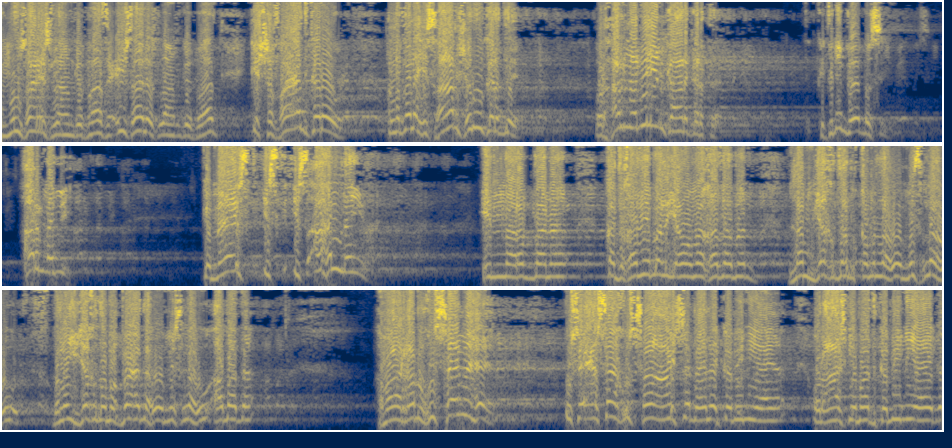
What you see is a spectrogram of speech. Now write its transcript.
موسا علیہ السلام کے پاس، عیسیٰ علیہ السلام کے پاس کہ شفاعت کرو۔ اللہ تعالیٰ حساب شروع کر دے اور ہر نبی انکار کرتا ہے۔ کتنی بے بسی۔ ہر نبی۔ کہ میں اس اس, اس اہل نہیں ہوں۔ ان ربنا قد غضب اليوم غضبا لم يغضب قبله مثله ولن يغضب بعده مثله ابدا ہمارا رب غصے میں ہے۔ اسے ایسا غصہ آج سے پہلے کبھی نہیں آیا اور آج کے بعد کبھی نہیں آئے گا۔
